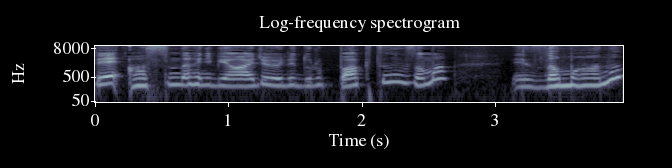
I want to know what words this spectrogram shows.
ve aslında hani bir ağaca öyle durup baktığın zaman e, zamanın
